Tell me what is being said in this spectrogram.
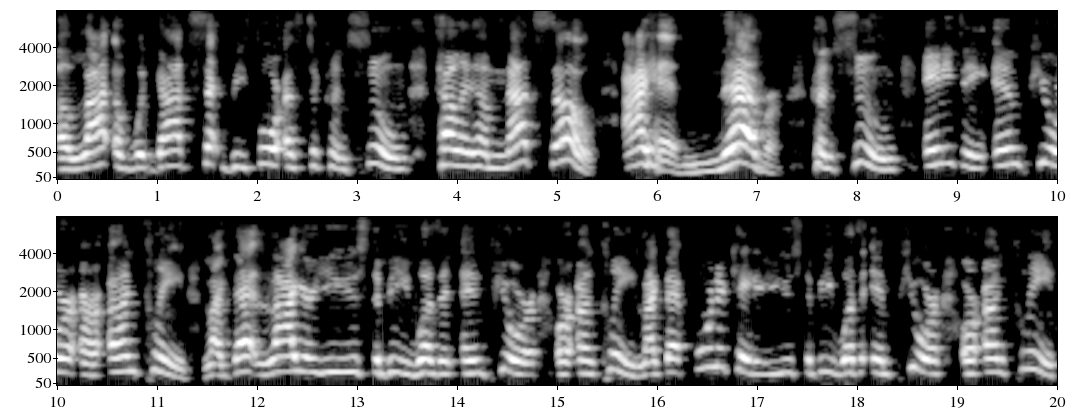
a lot of what God set before us to consume, telling him, Not so. I have never consumed anything impure or unclean. Like that liar you used to be wasn't impure or unclean. Like that fornicator you used to be wasn't impure or unclean.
